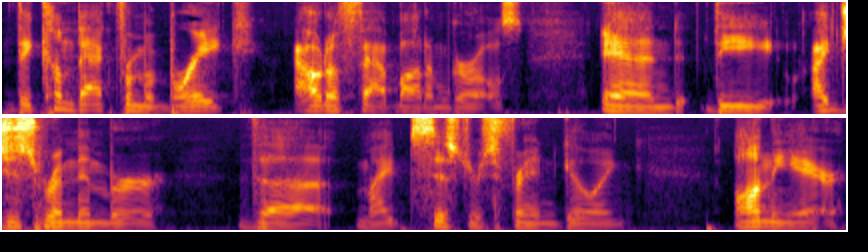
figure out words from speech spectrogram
They come back from a break out of Fat Bottom Girls, and the I just remember the my sister's friend going on the air.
